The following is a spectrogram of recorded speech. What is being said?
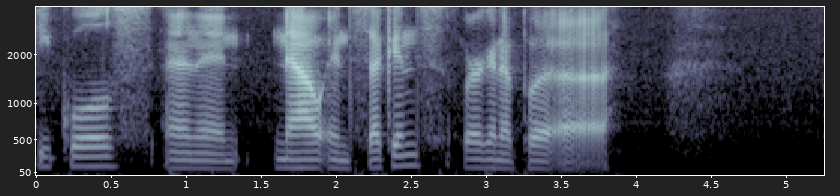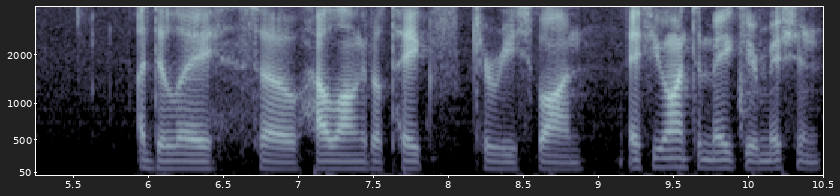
equals and then now in seconds we're gonna put a, a delay. So how long it'll take to respawn. If you want to make your mission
